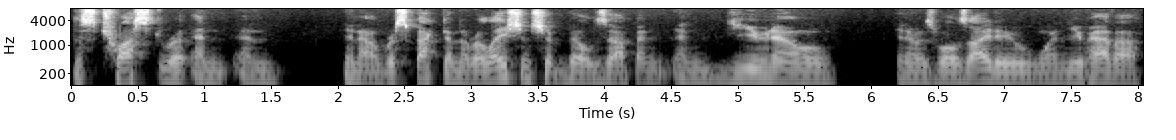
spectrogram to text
this trust and and you know respect in the relationship builds up. And and you know you know as well as i do when you have a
